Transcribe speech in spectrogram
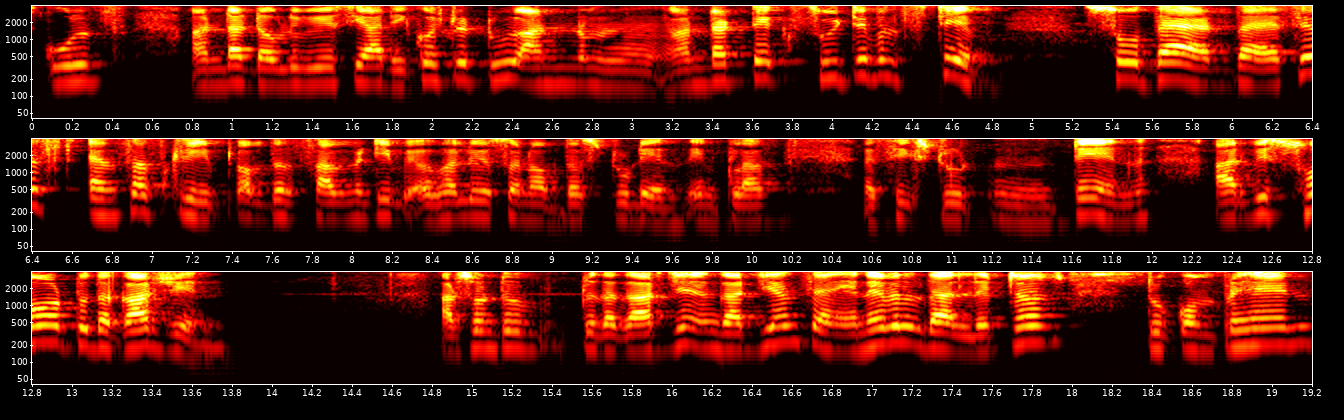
schools under WBSC are requested to undertake suitable step so that the assessed answer script of the summative evaluation of the students in class uh, 6 to mm, 10 are be shown to the guardian are shown to, to the guardian, guardians and enable the letter to comprehend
